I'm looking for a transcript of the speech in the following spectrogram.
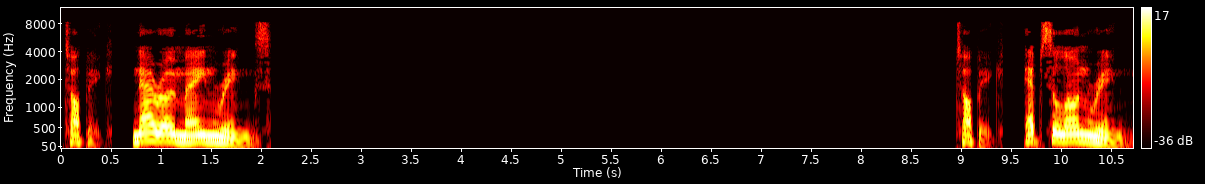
Topic: Narrow main rings. Topic: Epsilon ring.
